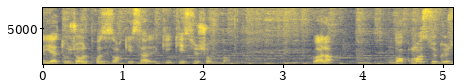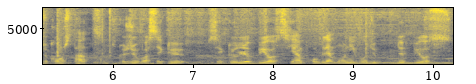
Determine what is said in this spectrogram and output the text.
il y a toujours le processeur qui ne se chauffe pas. Voilà. Donc moi, ce que je constate, ce que je vois, c'est que, que le BIOS, il y a un problème au niveau du BIOS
